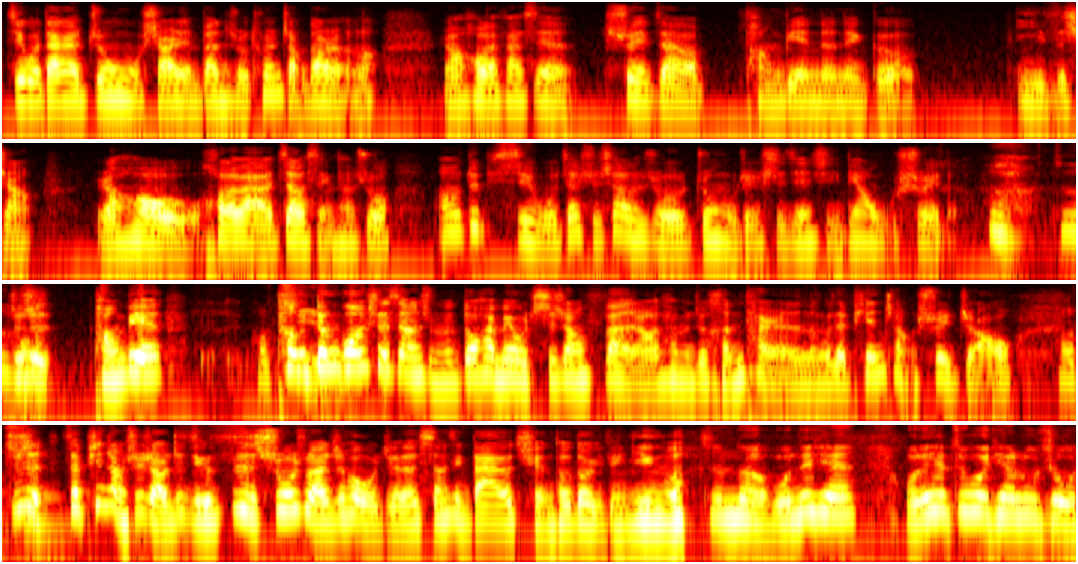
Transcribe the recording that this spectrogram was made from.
结果大概中午十二点半的时候，突然找不到人了，然后后来发现睡在了旁边的那个椅子上，然后后来把他叫醒，他说。哦，对不起，我在学校的时候，中午这个时间是一定要午睡的啊，真的就是旁边灯灯光摄像什么都还没有吃上饭，然后他们就很坦然的能够在片场睡着，就是在片场睡着这几个字说出来之后，我觉得相信大家的拳头都已经硬了。真的，我那天我那天最后一天录制，我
